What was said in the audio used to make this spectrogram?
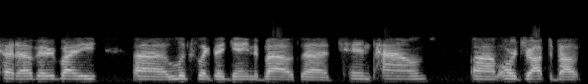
cut up. Everybody uh, looks like they gained about uh, 10 pounds um, or dropped about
